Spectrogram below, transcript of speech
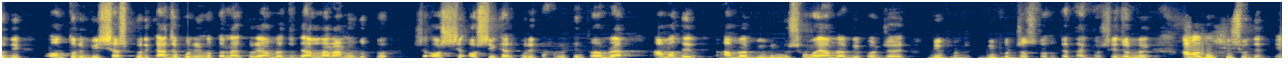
যদি অন্তরে বিশ্বাস করি, কাজে পরিণত না করে, আমরা যদি আল্লাহর আনুগত্য অস্বীকার করি, তাহলে কিন্তু আমরা, আমাদের, আমরা বিভিন্ন সময় আমরা বিপর্যয় বিপর্যস্ত হতে থাকব। সেজন্যই আমাদের শিশুদেরকে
